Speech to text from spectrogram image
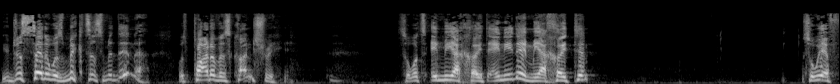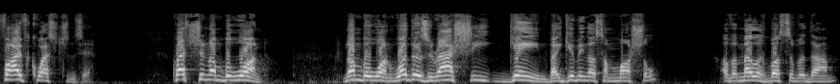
You just said it was Miktas Medina. Was part of his country. So what's Miachoyt? Any day. So we have five questions here. Question number one. Number one, what does Rashi gain by giving us a mushal of a Melech Basav Adam?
